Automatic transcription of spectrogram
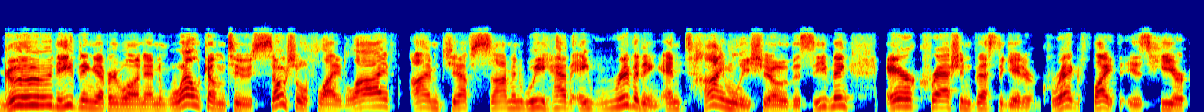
Good evening, everyone, and welcome to Social Flight Live. I'm Jeff Simon. We have a riveting and timely show this evening. Air crash investigator Greg Feith is here,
